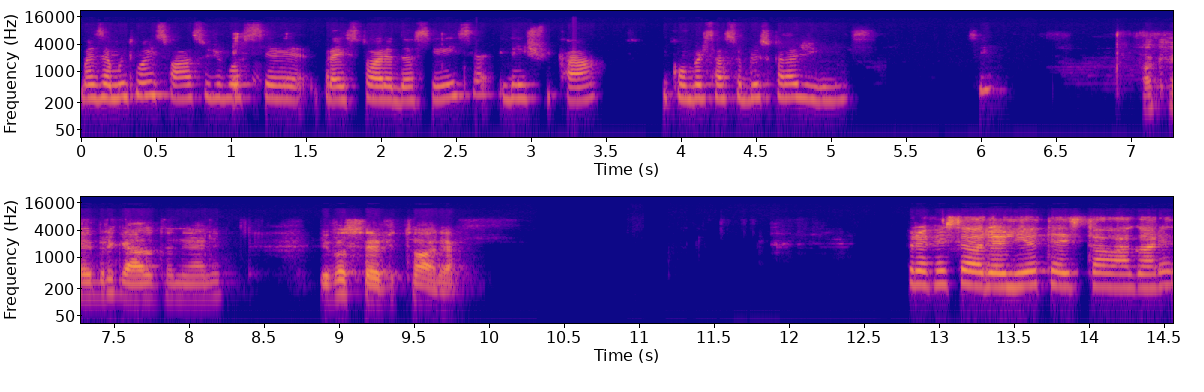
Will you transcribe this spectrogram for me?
Mas é muito mais fácil de você, para a história da ciência, identificar e conversar sobre os paradigmas. Sim. Ok, obrigado, Daniele. E você, Vitória? Professor, eu li o texto agora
